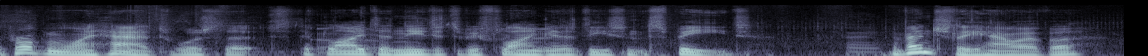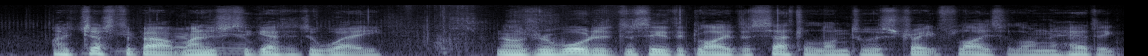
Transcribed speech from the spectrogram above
The problem I had was that the glider needed to be flying at a decent speed. Eventually, however, I just about managed to get it away, and I was rewarded to see the glider settle onto a straight flight along a heading.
